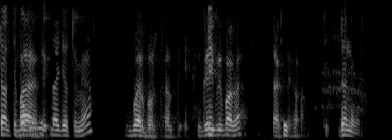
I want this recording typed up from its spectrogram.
चालते. बघून reply देतो तुम्ही हा. बर बर चालते गाई बी बघा. टाकते हा ठीक. धन्यवाद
